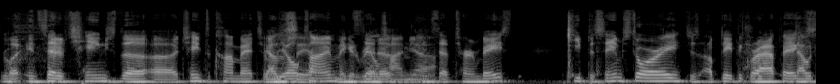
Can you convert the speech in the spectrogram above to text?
but instead of change the uh, change the combat to Yeah, I was gonna real yeah, time, make it real-time, yeah. instead of turn based. Keep the same story, just update the graphics. That would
